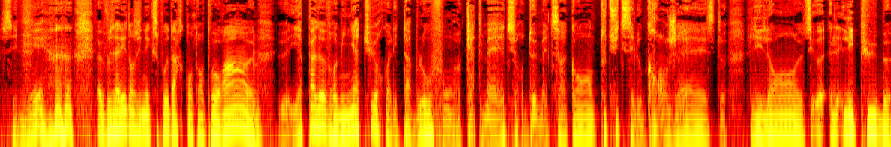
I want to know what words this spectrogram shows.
saigné. Vous allez dans une expo d'art contemporain, euh, il n'y a pas d'œuvre miniature quoi. Les tableaux font euh, 4 mètres sur 2 mètres 50. Tout de suite c'est le grand geste, l'élan. euh, euh, les pubs,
